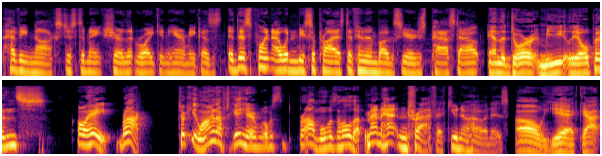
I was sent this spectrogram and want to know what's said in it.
heavy knocks just to make sure that Roy can hear me. Because at this point, I wouldn't be surprised if him and Bugsy are just passed out. And the door immediately opens. Oh, hey, Rock, took you long enough to get here. What was the problem? What was the holdup? Manhattan traffic, you know how it is. Oh, yeah, God,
